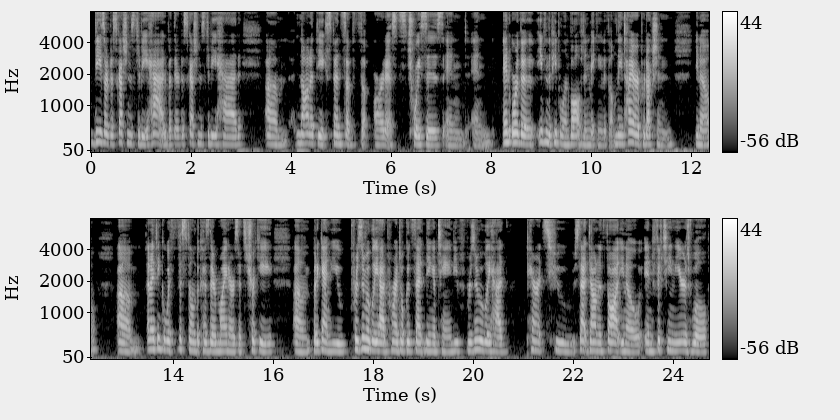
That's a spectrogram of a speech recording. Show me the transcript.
these are discussions to be had, but they're discussions to be had um, not at the expense of the artist's choices and and and or the even the people involved in making the film, the entire production, you know. Um, and I think with this film, because they're minors, it's tricky. Um, but again, you presumably had parental consent being obtained. You presumably had parents who sat down and thought, you know, in 15 years will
